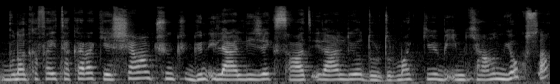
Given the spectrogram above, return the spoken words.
buna kafayı takarak yaşayamam. Çünkü gün ilerleyecek, saat ilerliyor, durdurmak gibi bir imkanım yoksa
